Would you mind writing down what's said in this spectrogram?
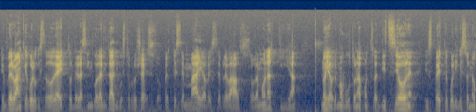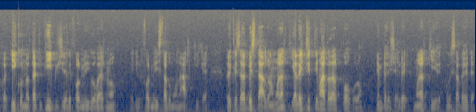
è vero anche quello che è stato detto della singolarità di questo processo, perché se mai avesse prevalso la monarchia, noi avremmo avuto una contraddizione rispetto a quelli che sono i connotati tipici delle forme di governo e delle forme di Stato monarchiche, perché sarebbe stata una monarchia legittimata dal popolo, invece le monarchie, come sapete,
